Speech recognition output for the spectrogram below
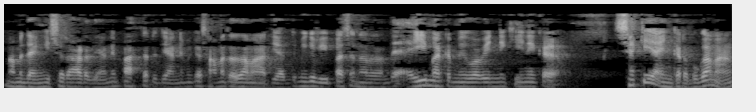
මම දැන් ඉස්සරහට යන්නේ පස්සට යන්නේ මේක සමත සමාධියක්ද? මේක විපස්සනාවක්ද? ඇයි මට මෙව වෙන්නේ කියන එක සැකේ අයින් කරපු ගමන්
